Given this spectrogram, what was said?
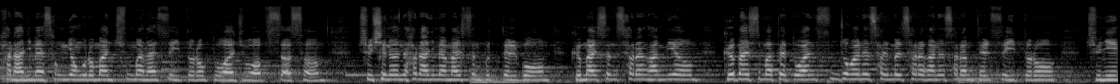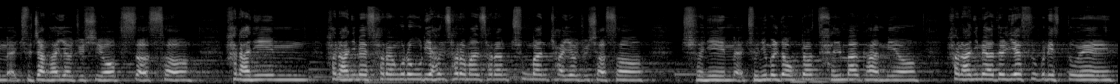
하나님의 성령으로만 충만할 수 있도록 도와주옵소서 주시는 하나님의 말씀 붙들고 그 말씀 사랑하며 그 말씀 앞에 또한 순종하는 삶을 살아가는 사람 될 수 있도록 주님 주장하여 주시옵소서. 하나님 하나님의 사랑으로 우리 한 사람 한 사람 충만케 하여 주셔서 주님 주님을 더욱더 닮아가며 하나님의 아들 예수 그리스도의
